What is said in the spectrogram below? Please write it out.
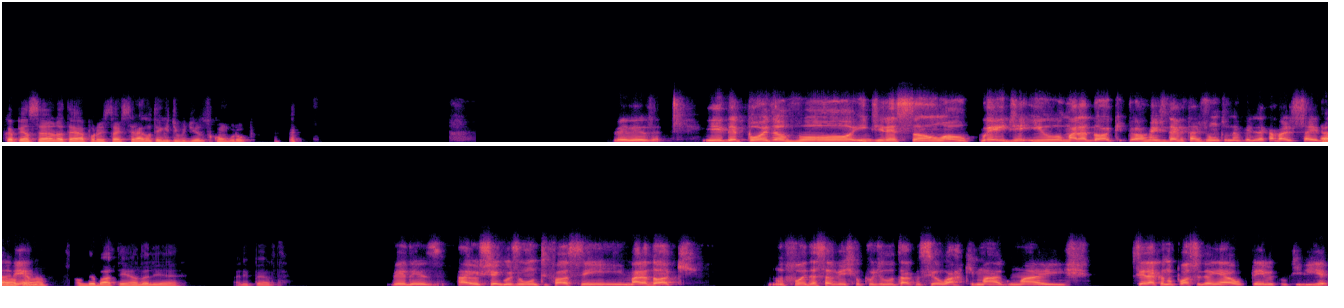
Fica pensando até por um instante, será que eu tenho que dividir isso com o grupo? Beleza. E depois eu vou em direção ao Quaid e o Maradoc. Provavelmente deve estar junto, né? Porque eles acabaram de sair da Não, arena. tá- Estão debatendo ali, ali perto. Beleza. Aí eu chego junto e falo assim, Maradoc, não foi dessa vez que eu pude lutar com o seu arquimago, mas será que eu não posso ganhar o prêmio que eu queria?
